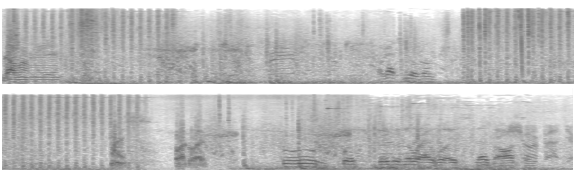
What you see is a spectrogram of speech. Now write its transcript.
Got one here. I got two of them. Nice. Squad wipe. Ooh, they, they didn't know where I was. That's awesome. Sharp out there.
